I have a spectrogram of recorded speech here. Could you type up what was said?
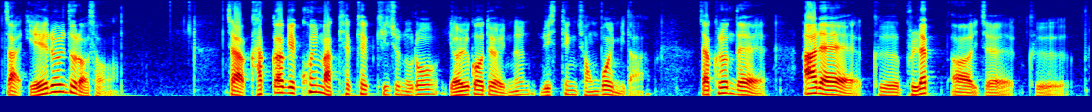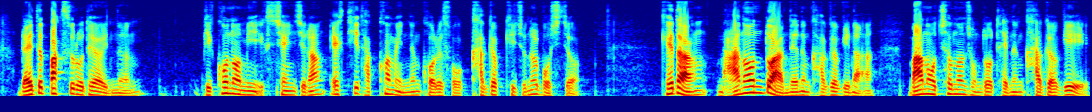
자, 예를 들어서 자, 각각의 코인 market cap 기준으로 열거되어 있는 listing 정보입니다. 자, 그런데 아래 그 black 어 이제 그 red box로 되어 있는 Biconomy Exchange랑 XT.com에 있는 거래소 가격 기준을 보시죠. 개당 만 원도 안 되는 가격이나 만 오천 원 정도 되는 가격이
